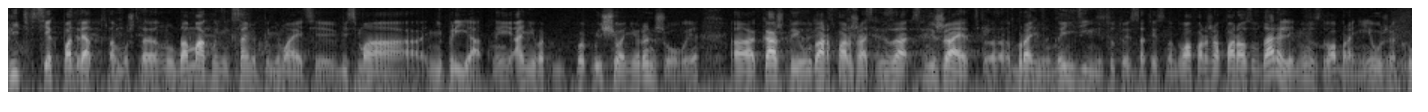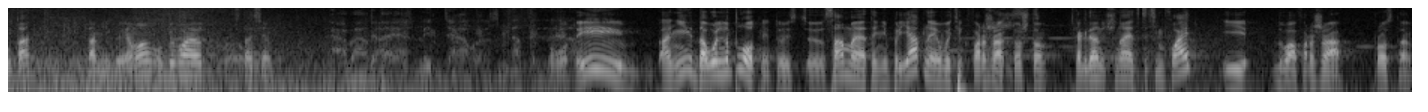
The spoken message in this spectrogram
бить всех подряд, потому что, ну, дамаг у них, сами понимаете, весьма неприятный. Они, еще они рейнджовые. А, каждый удар форжа снижает э, броню на единицу, то есть, соответственно, два форжа по разу вдарили, минус два брони, уже круто. Там ЕГМа убивают, кстати. Вот, и они довольно плотные, то есть, э, самое это неприятное в этих форжах, то, что, когда начинается тимфайт, и два форжа просто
